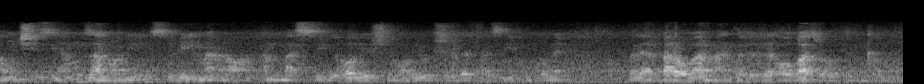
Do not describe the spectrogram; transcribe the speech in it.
همون چیزی همون زمانی است که به این معنا هم مسئولی های اجتماعی رو شدت تضعیف می‌کنه و در برابر منطقه رقابت رو می‌کنه.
